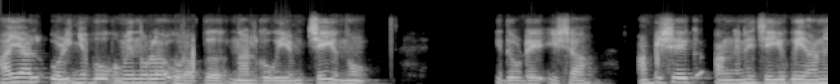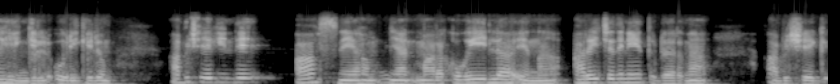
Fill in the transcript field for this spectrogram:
അയാൾ ഒഴിഞ്ഞു പോകുമെന്നുള്ള ഉറപ്പ് നൽകുകയും ചെയ്യുന്നു. ഇതോടെ ഇഷ അഭിഷേക് അങ്ങനെ ചെയ്യുകയാണ് എങ്കിൽ ഒരിക്കലും അഭിഷേകിന്റെ ആ സ്നേഹം ഞാൻ മറക്കുകയില്ല എന്ന് അറിയിച്ചതിനെ തുടർന്ന് അഭിഷേക്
